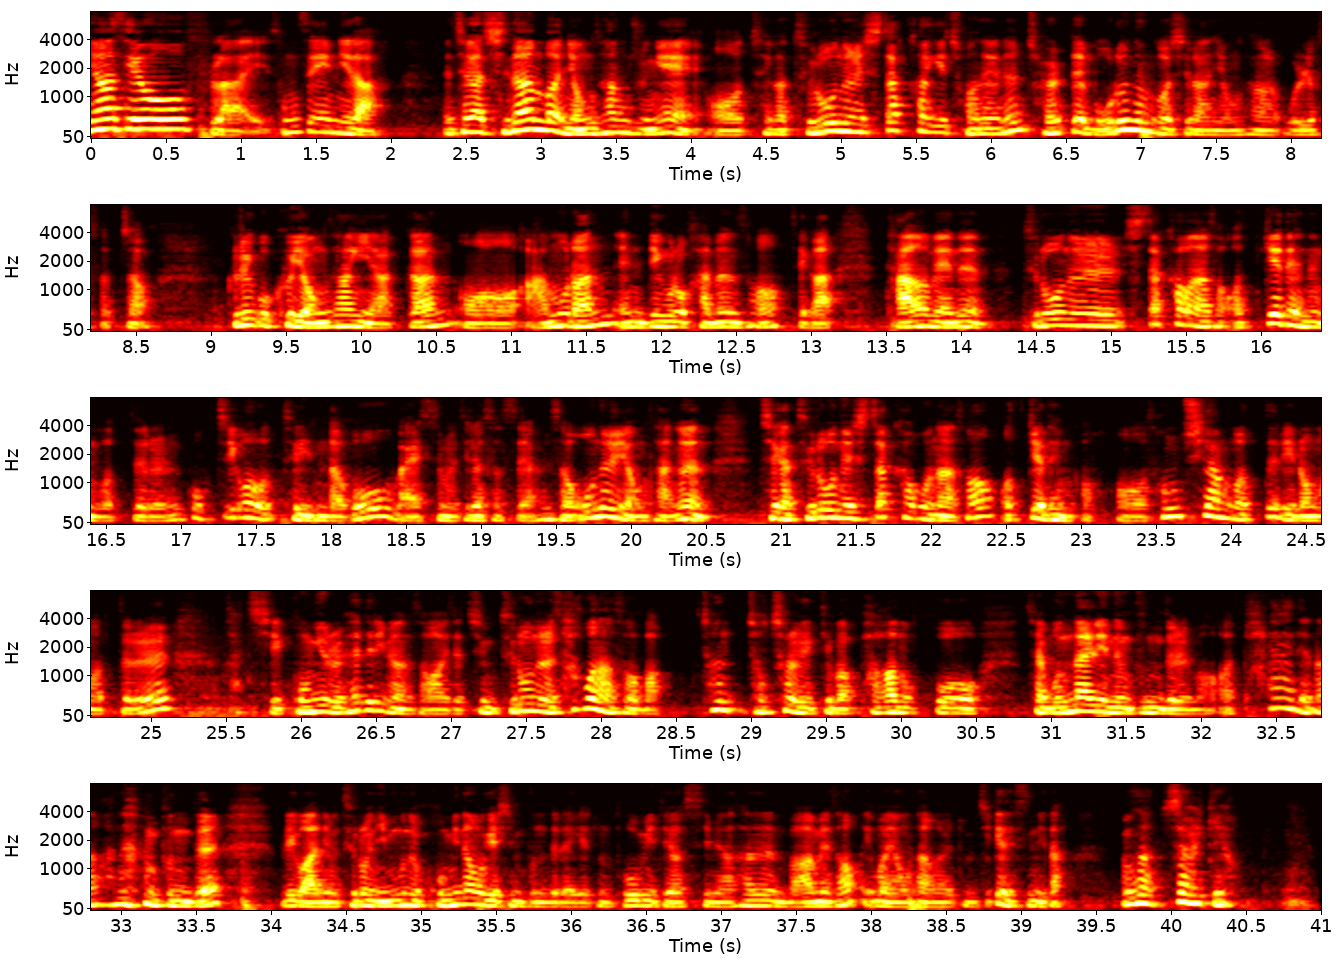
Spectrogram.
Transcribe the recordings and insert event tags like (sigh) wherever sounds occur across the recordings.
안녕하세요 Fly 송쌤입니다 제가 지난번 영상 중에 어, 제가 드론을 시작하기 전에는 절대 모르는 것이라는 영상을 올렸었죠 그리고 그 영상이 약간 어, 암울한 엔딩으로 가면서 제가 다음에는 드론을 시작하고 나서 얻게 되는 것들을 꼭 찍어 드린다고 말씀을 드렸었어요. 그래서 오늘 영상은 제가 드론을 시작하고 나서 얻게 된 거, 어, 성취한 것들 이런 것들을 같이 공유를 해드리면서 이제 지금 드론을 사고 나서 막 천, 저처럼 이렇게 막 박아놓고 잘 못 날리는 분들, 막 아, 팔아야 되나 (laughs) 하는 분들, 그리고 아니면 드론 입문을 고민하고 계신 분들에게 좀 도움이 되었으면 하는 마음에서 이번 영상을 좀 찍게 됐습니다. 영상 시작할게요.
